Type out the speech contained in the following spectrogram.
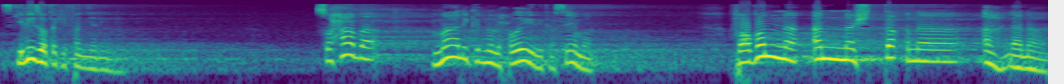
sikiliza watakifanya nini. Sahaba Malik ibn al-Huwairi tasema fadhanna anna ishtaqna ahlana.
